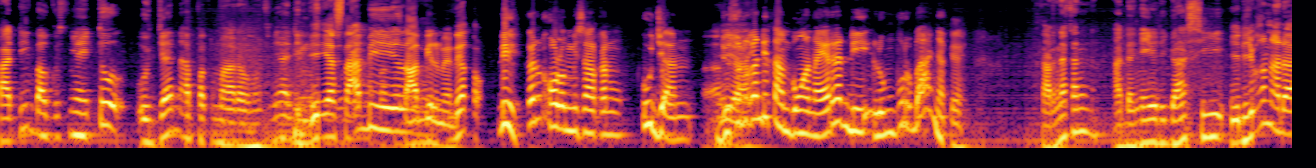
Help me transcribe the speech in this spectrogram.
padi bagusnya itu hujan apa kemarau maksudnya di musim Iya stabil. Stabil, men. Dia kok Dih, kan kalau misalkan hujan, Ah, justru iya. kan di tampungan airnya di lumpur banyak ya. Karena kan adanya irigasi. ya juga kan ada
